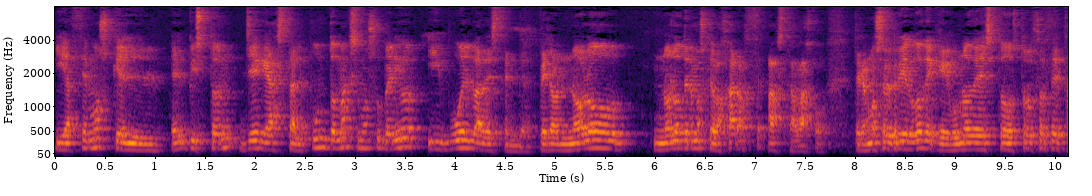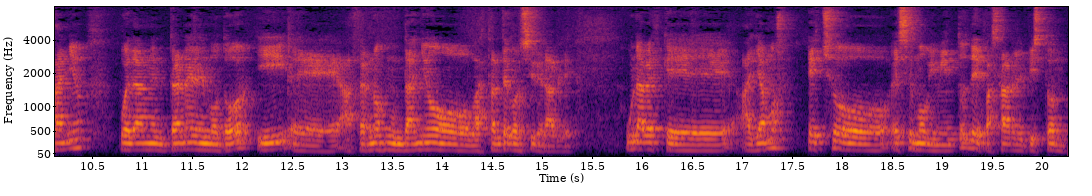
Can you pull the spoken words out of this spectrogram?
y hacemos que el, pistón llegue hasta el punto máximo superior y vuelva a descender, pero no lo, no lo tenemos que bajar hasta abajo. Tenemos el riesgo de que uno de estos trozos de estaño puedan entrar en el motor y eh, hacernos un daño bastante considerable. Una vez que hayamos hecho ese movimiento de pasar el pistón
